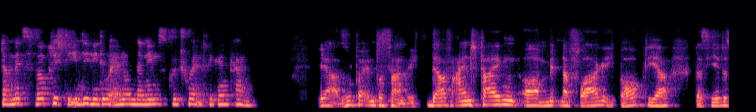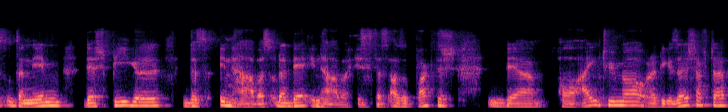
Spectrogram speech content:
damit es wirklich die individuelle Unternehmenskultur entwickeln kann. Ja, super interessant. Ich darf einsteigen äh, mit einer Frage. Ich behaupte ja, dass jedes Unternehmen der Spiegel des Inhabers oder der Inhaber ist. Dass also praktisch der äh, Eigentümer oder die Gesellschafter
